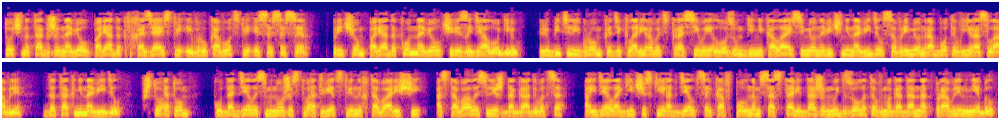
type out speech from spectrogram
точно так же навел порядок в хозяйстве и в руководстве СССР, причем порядок он навел через идеологию. Любителей громко декларировать красивые лозунги Николай Семенович ненавидел со времен работы в Ярославле, да так ненавидел, что о том, куда делось множество ответственных товарищей, оставалось лишь догадываться, а идеологический отдел ЦК в полном составе даже мыть золото в Магадан отправлен не был.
